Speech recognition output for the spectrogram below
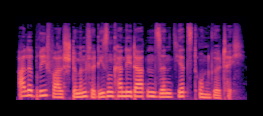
Alle Briefwahlstimmen für diesen Kandidaten sind jetzt ungültig.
